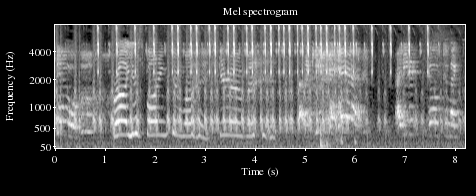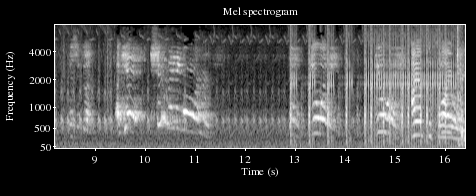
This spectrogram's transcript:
two. Bro, you're spawning too much. Get rid of it. I need to go to my physics gun. I can't shoot anymore. You away. You away. I have to fly away.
